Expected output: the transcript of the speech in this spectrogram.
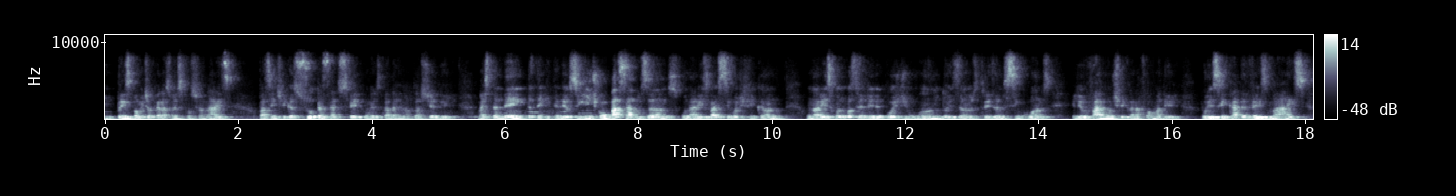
e principalmente operações funcionais, o paciente fica super satisfeito com o resultado da rinoplastia dele. Mas também eu tenho que entender o seguinte: com o passar dos anos, o nariz vai se modificando. O nariz, quando você vê depois de um ano, dois anos, três anos, cinco anos, ele vai modificando a forma dele. Por isso que cada vez mais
